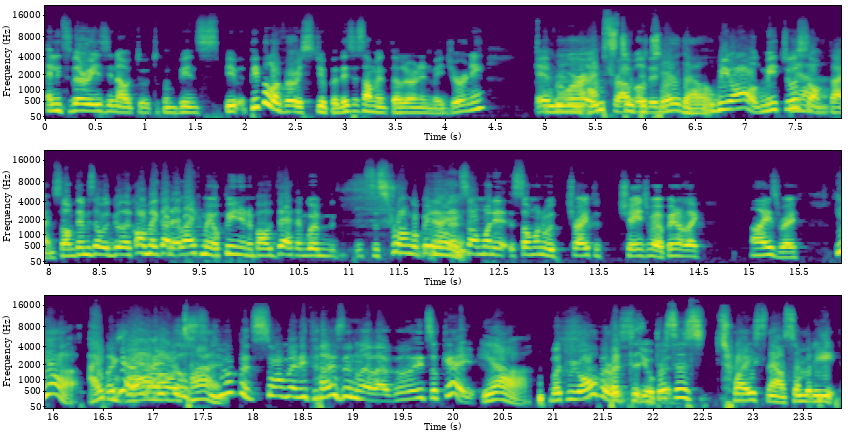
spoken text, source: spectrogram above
And it's very easy now to, to convince people. People are very stupid. This is something that I learned in my journey. Everywhere I I'm traveled stupid too, though. We all, me too. Yeah. Sometimes, sometimes I would be like, "Oh my god, I like my opinion about that. I'm going. It's a strong opinion." And then someone, someone would try to change my opinion. I'm like, "Oh, he's right." Yeah, I'm Like wrong I, I all feel the time. stupid so many times in my life. It's okay, Yeah, but we're all very but th- stupid. this is twice now. Somebody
